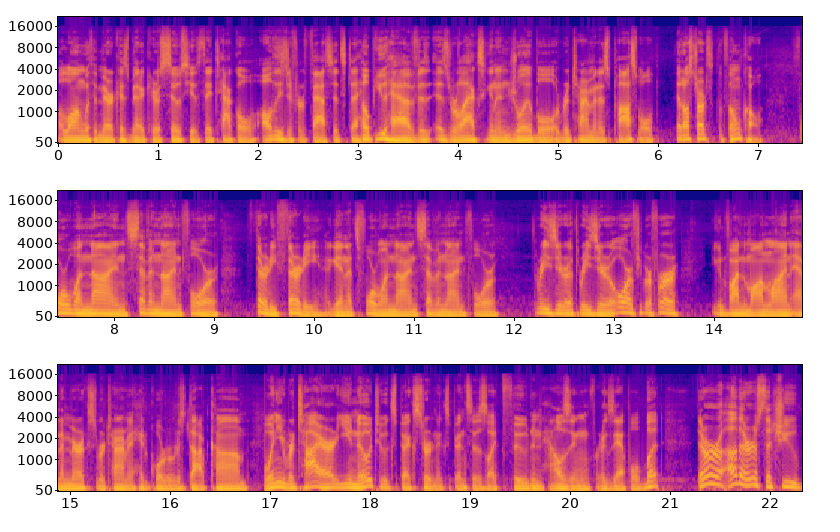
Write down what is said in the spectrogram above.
along with America's Medicare Associates, they tackle all these different facets to help you have as, as relaxing and enjoyable a retirement as possible. It all starts with a phone call 419 794 3030. Again, it's 419 794 3030. Or if you prefer, you can find them online at americasretirementheadquarters.com. When you retire, you know to expect certain expenses like food and housing, for example, but there are others that you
